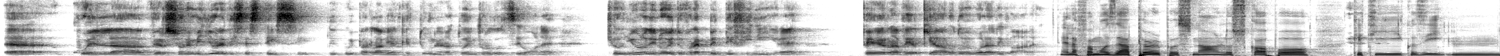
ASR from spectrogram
eh, quella versione migliore di se stessi, di cui parlavi anche tu nella tua introduzione, che ognuno di noi dovrebbe definire per aver chiaro dove vuole arrivare. È la famosa purpose, no? Lo scopo che ti, così, mh, mm,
